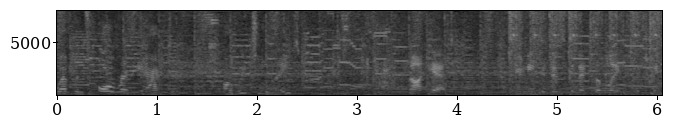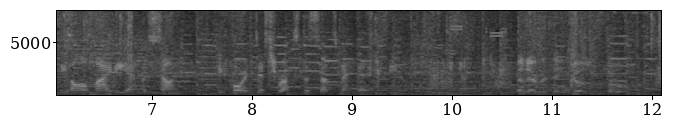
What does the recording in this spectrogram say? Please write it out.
Weapon's already active. Are we too late? Not yet. You need to disconnect the link between the Almighty and the Sun before it disrupts the Sun's magnetic field. And everything goes boom.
